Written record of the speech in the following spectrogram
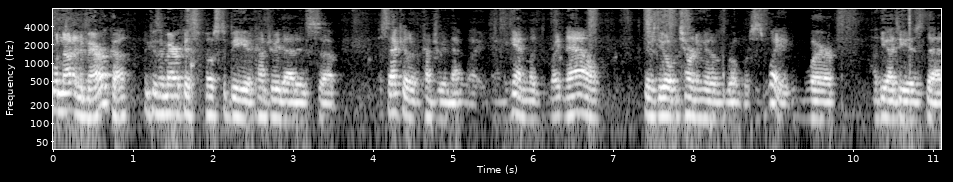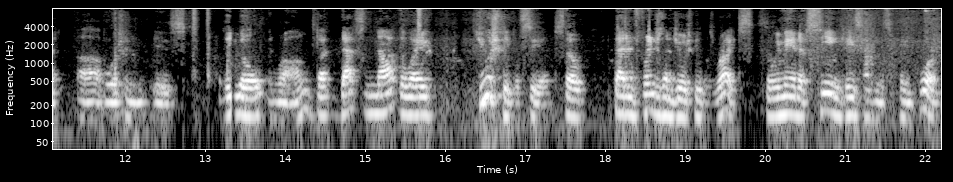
well, not in America, because America is supposed to be a country that is uh, a secular country in that way. And again, like right now, there's the overturning of Roe versus Wade, where the idea is that uh, abortion is legal and wrong, but that's not the way Jewish people see it. So that infringes on Jewish people's rights. So we may end up seeing cases in the Supreme Court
